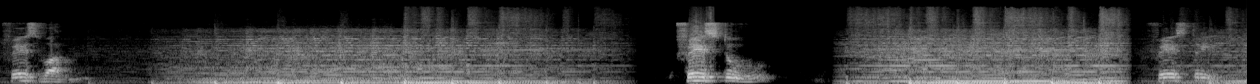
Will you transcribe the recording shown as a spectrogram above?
Face 1 Face 2 Face 3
